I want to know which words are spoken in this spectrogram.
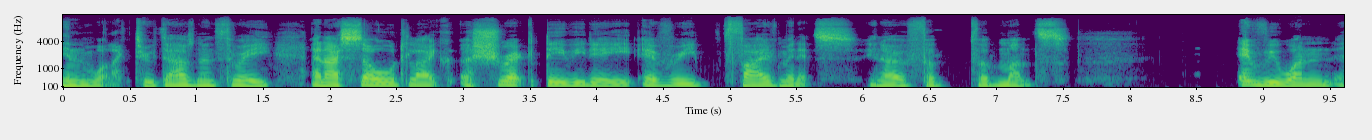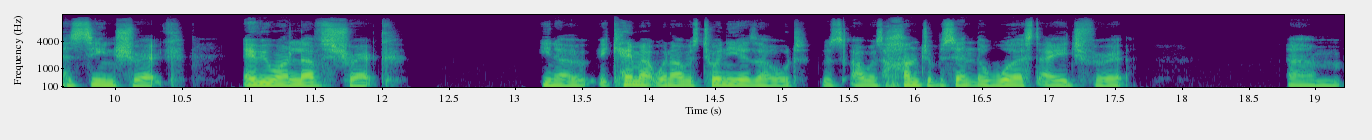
in what like 2003 and i sold like a shrek dvd every five minutes you know for for months. Everyone has seen shrek. Everyone loves shrek. You know it came out when i was 20 years old. It was i was 100% the worst age for it. Um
